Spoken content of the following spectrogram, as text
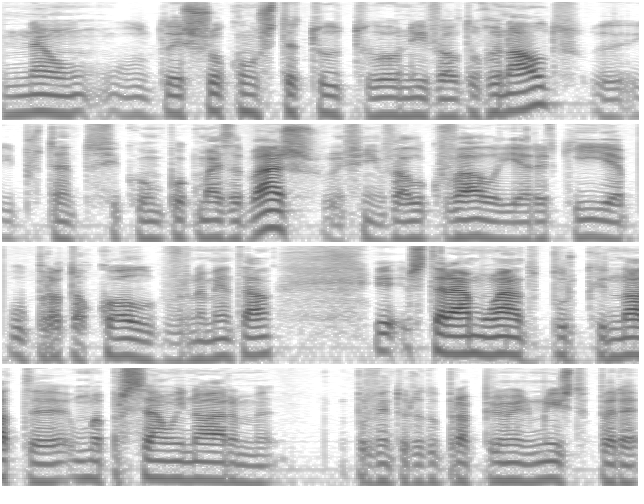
não o deixou com o estatuto ao nível do Ronaldo eh, e, portanto, ficou um pouco mais abaixo. Enfim, vale o que vale, a hierarquia, o protocolo governamental. Eh, estará amoado porque nota uma pressão enorme porventura do próprio Primeiro-Ministro para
